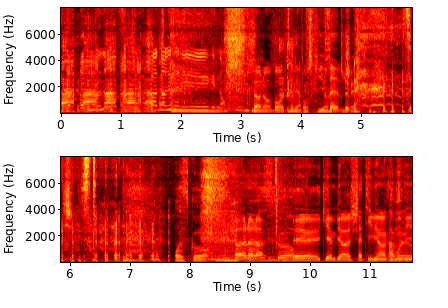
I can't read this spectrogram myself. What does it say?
Ah, non, non, c'était pas dans les années. Non. Non, non, bon, très bien. Ton ski en Trêve de- t-shirt. C'est juste. Au secours. Oh là là. Au secours. Et qui aime bien châtie bien, comme on dit.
